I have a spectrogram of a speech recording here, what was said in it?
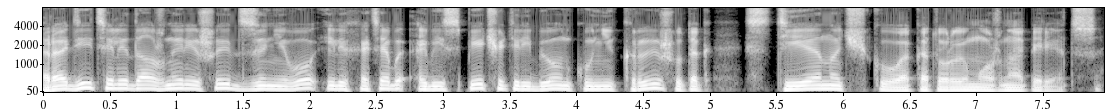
Родители должны решить за него или хотя бы обеспечить ребенку не крышу, так стеночку, о которую можно опереться.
